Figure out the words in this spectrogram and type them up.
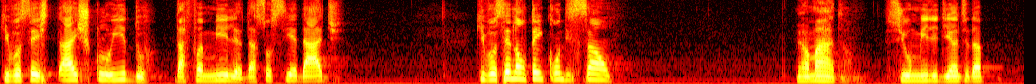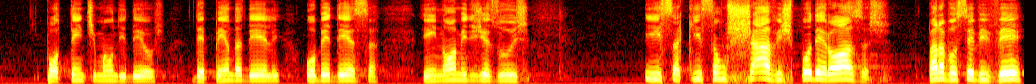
que você está excluído da família, da sociedade, que você não tem condição. Meu amado, se humilhe diante da potente mão de Deus, dependa dele, obedeça, em nome de Jesus. Isso aqui são chaves poderosas para você viver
